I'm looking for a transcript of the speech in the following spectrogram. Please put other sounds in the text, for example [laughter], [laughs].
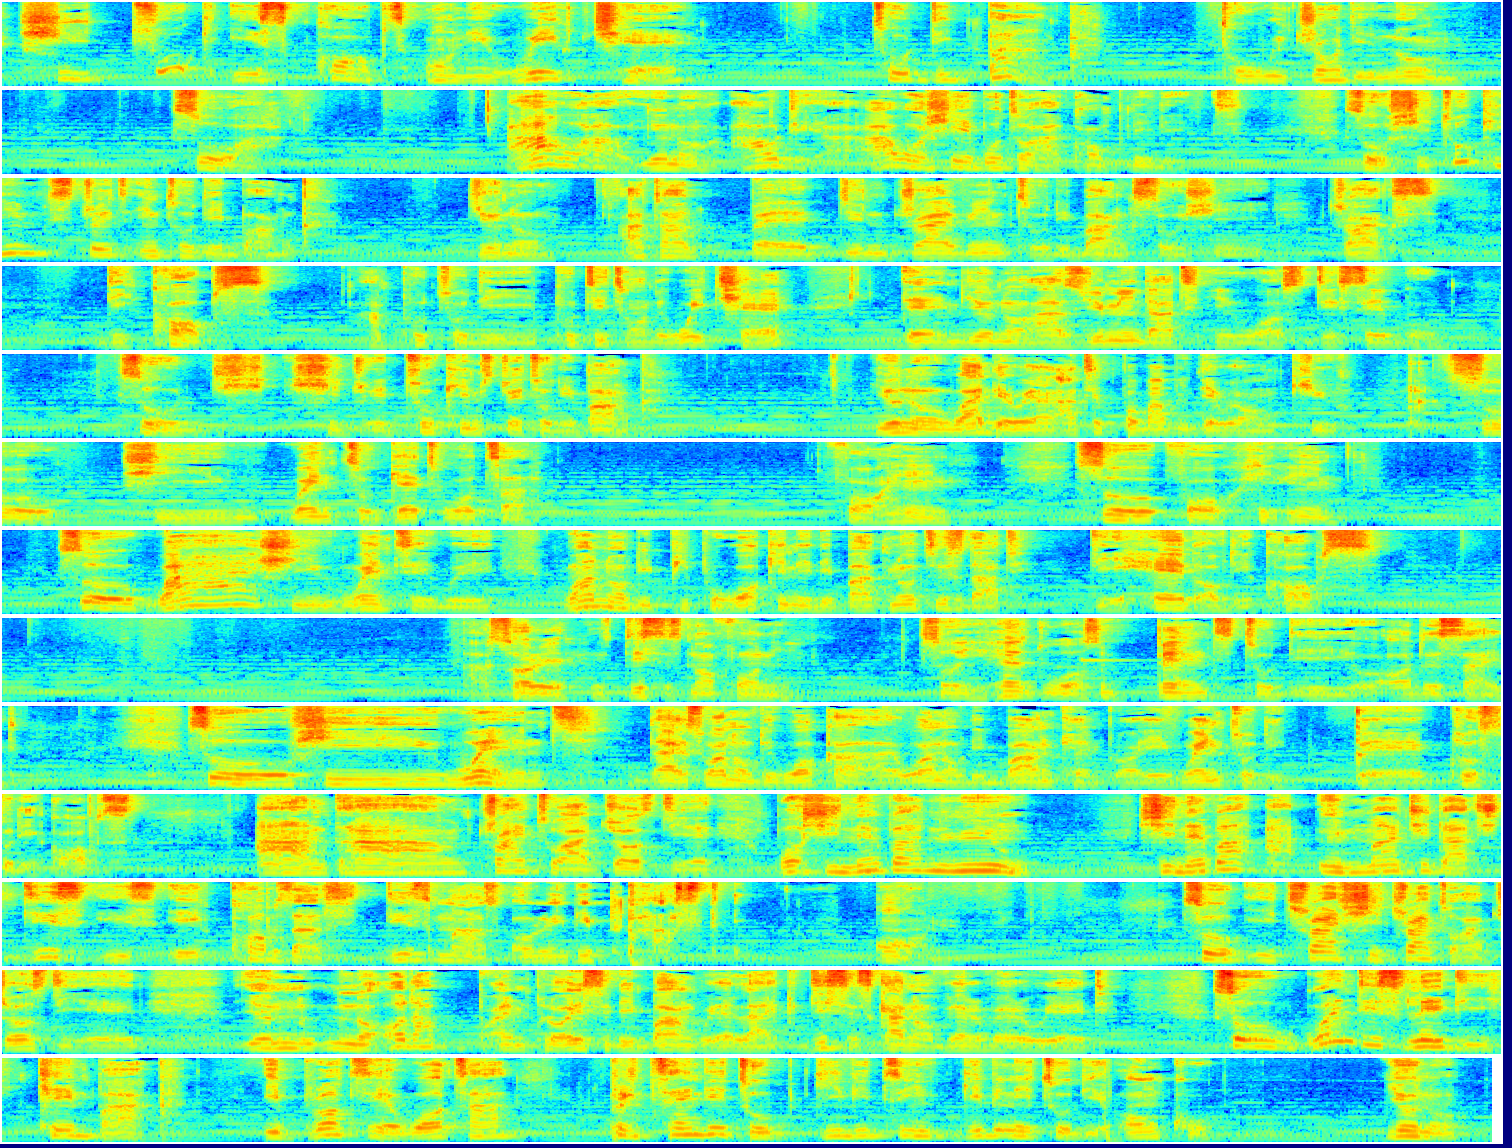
She took his corpse on a wheelchair to the bank to withdraw the loan. So, uh, how, you know, how, did, how was she able to accompany it? So she took him straight into the bank, you know, after uh, driving to the bank. So she drags the corpse and put to the put it on the wheelchair. Then you know, assuming that he was disabled, so she, she took him straight to the bank. You know, while they were, I think probably they were on queue. So she went to get water for him. So for him. So while she went away, one of the people walking in the back noticed that the head of the corpse sorry, this is not funny. So his head was bent to the other side. So she went. That is one of the worker, uh, one of the bank employee, went to the uh, close to the corpse and um, tried to adjust the but she never knew. She never uh, imagined that this is a corpse that this man has already passed on. So he tried. She tried to adjust the head. You know, other employees in the bank were like, "This is kind of very, very weird." So when this lady came back, he brought the water pretending to give it to, giving it to the uncle, you know.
